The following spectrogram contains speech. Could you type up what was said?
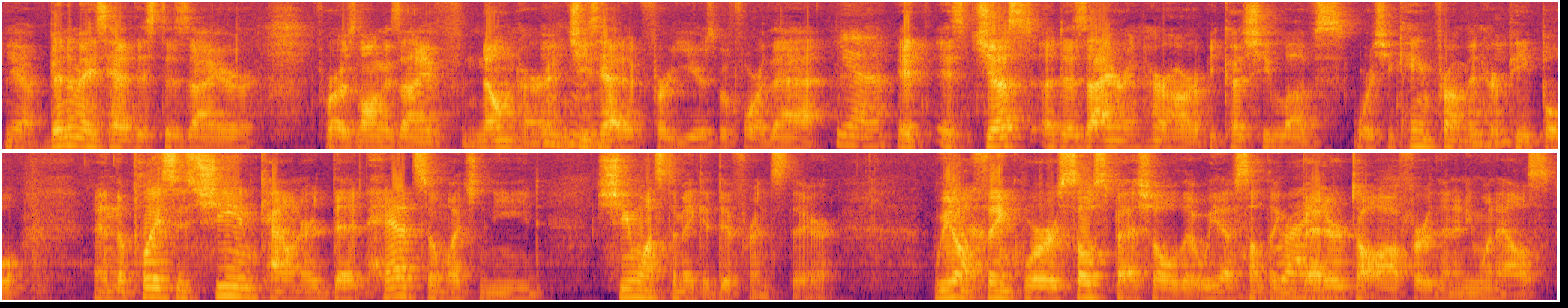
Yeah, Bename's had this desire for as long as I've known her, and she's had it for years before that. Yeah. It, it's just a desire in her heart because she loves where she came from and her people and the places she encountered that had so much need. She wants to make a difference there. We don't Yeah. think we're so special that we have something Right. better to offer than anyone else,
